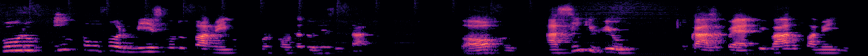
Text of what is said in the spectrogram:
puro inconformismo do Flamengo por conta do resultado. Assim que viu o caso foi arquivado, o Flamengo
